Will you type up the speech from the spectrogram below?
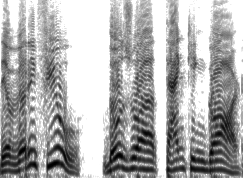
They very few those who are thanking God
